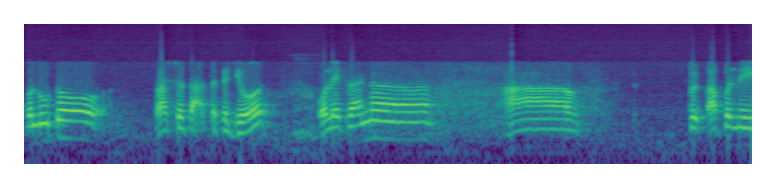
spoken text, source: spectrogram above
penduduk rasa tak terkejut oleh kerana uh, apa ni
